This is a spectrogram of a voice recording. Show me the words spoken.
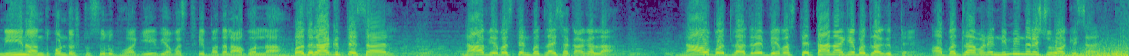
ನೀನು ಅಂದ್ಕೊಂಡಷ್ಟು ಸುಲಭವಾಗಿ ವ್ಯವಸ್ಥೆ ಬದಲಾಗೋಲ್ಲ. ಬದಲಾಗುತ್ತೆ ಸರ್. ನಾವ್ ವ್ಯವಸ್ಥೆನ ಬದಲಾಯಿಸಕ್ ಆಗಲ್ಲ ನಾವು ಬದಲಾದ್ರೆ ವ್ಯವಸ್ಥೆ ತಾನಾಗೆ ಬದಲಾಗುತ್ತೆ. ಆ ಬದಲಾವಣೆ ನಿಮ್ಮಿಂದಲೇ ಶುರು ಆಗ್ಲಿ ಸರ್.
